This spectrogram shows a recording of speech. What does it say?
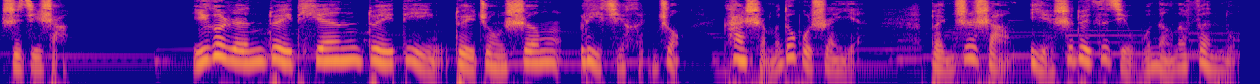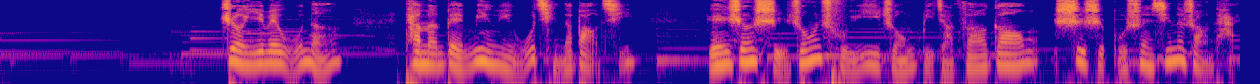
实际上，一个人对天、对地、对众生戾气很重，看什么都不顺眼，本质上也是对自己无能的愤怒。正因为无能，他们被命运无情的暴击，人生始终处于一种比较糟糕、事事不顺心的状态。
